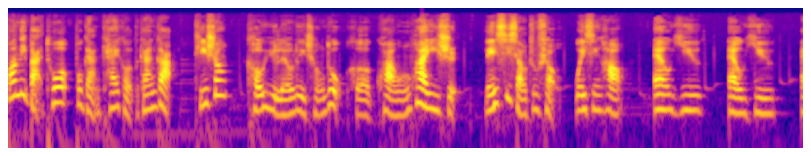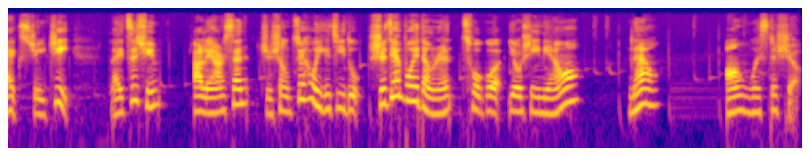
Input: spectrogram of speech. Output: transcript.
帮你摆脱不敢开口的尴尬，提升口语流利程度和跨文化意识。联系小助手，微信号 l u l u x j g 来咨询。二零二三只剩最后一个季度，时间不会等人，错过又是一年哦。Now on with the show.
